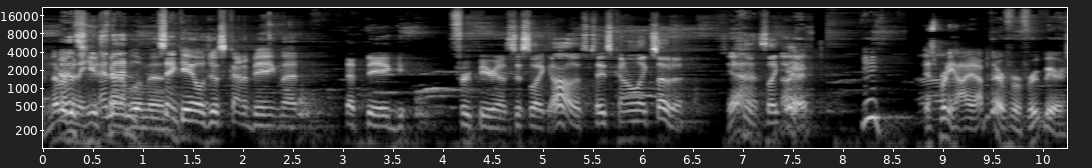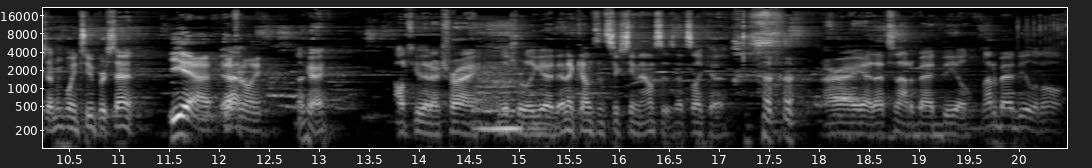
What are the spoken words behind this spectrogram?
yeah. Never been a huge fan of Blue Moon. St. Gale just kind of being that that big fruit beer that's just like oh, this tastes kind of like soda. Yeah. it's like okay. yeah, It's pretty high up there for a fruit beer, 7.2%. yeah, definitely. Okay. I'll give that a try. It looks really good. And it comes in 16 ounces. That's like a. all right, yeah, that's not a bad deal. Not a bad deal at all.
